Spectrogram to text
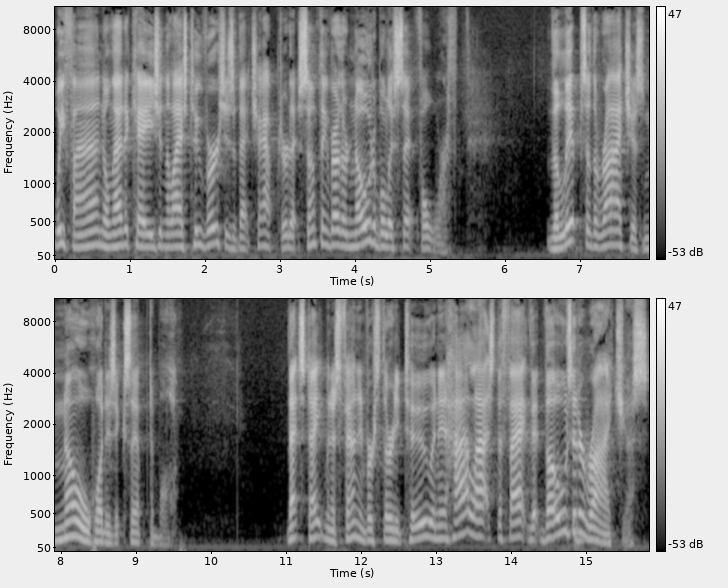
we find on that occasion, the last two verses of that chapter, that something rather notable is set forth. The lips of the righteous know what is acceptable. That statement is found in verse 32, and it highlights the fact that those that are righteous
